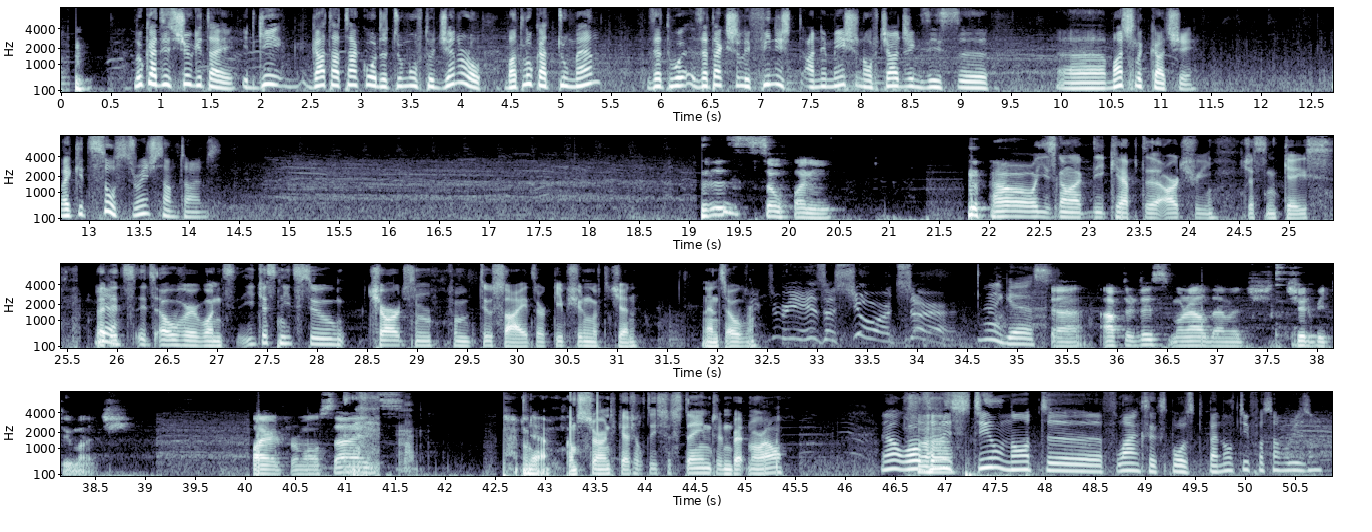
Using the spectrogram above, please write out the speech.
look at this Shogitai. It ga- got attack order to move to general, but look at two men that w- that actually finished animation of charging this uh, uh, Matchlock Kachi. Like it's so strange sometimes. this is so funny. Oh, he's gonna decap the archery just in case. But Yeah. it's it's over once. He just needs to charge them from two sides or keep shooting with the gen, and then it's over. Victory is assured, sir. I guess. Yeah, after this, morale damage should be too much. Fired from all sides. Yeah, concerned casualties sustained in bad morale. Yeah, well, there is still not uh, flanks exposed penalty for some reason,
